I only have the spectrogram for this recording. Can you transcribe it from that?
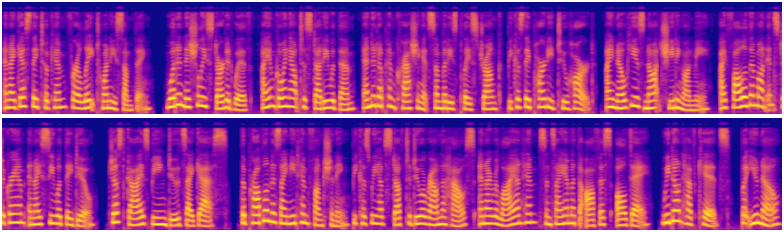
and I guess they took him for a late 20 something. What initially started with, I am going out to study with them, ended up him crashing at somebody's place drunk because they partied too hard. I know he is not cheating on me, I follow them on Instagram and I see what they do. Just guys being dudes I guess. The problem is I need him functioning because we have stuff to do around the house and I rely on him since I am at the office all day. We don't have kids, but you know,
